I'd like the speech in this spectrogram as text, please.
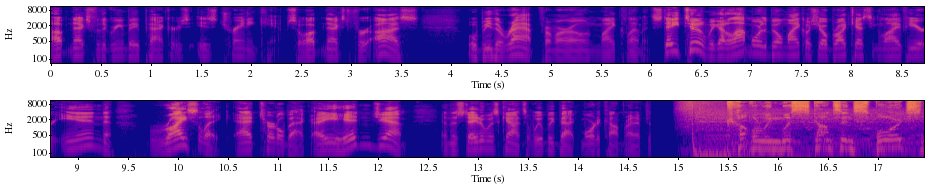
Up next for the Green Bay Packers is training camp. So up next for us will be the wrap from our own Mike Clemens. Stay tuned. We got a lot more of the Bill Michaels Show broadcasting live here in Rice Lake at Turtleback, a hidden gem in the state of Wisconsin. We'll be back. More to come right after. Covering Wisconsin sports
